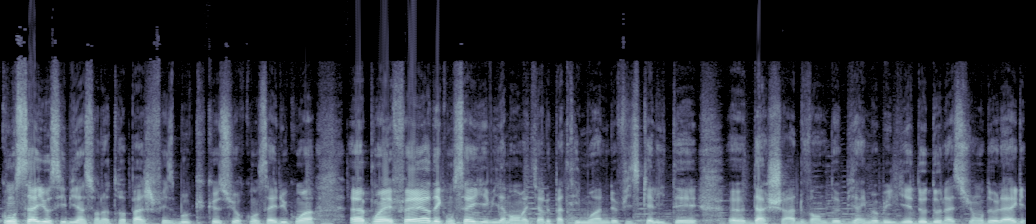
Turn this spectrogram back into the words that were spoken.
conseils, aussi bien sur notre page Facebook que sur conseilducoin.fr. Des conseils évidemment en matière de patrimoine, de fiscalité, euh, d'achat, de vente de biens immobiliers, de donation, de legs.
